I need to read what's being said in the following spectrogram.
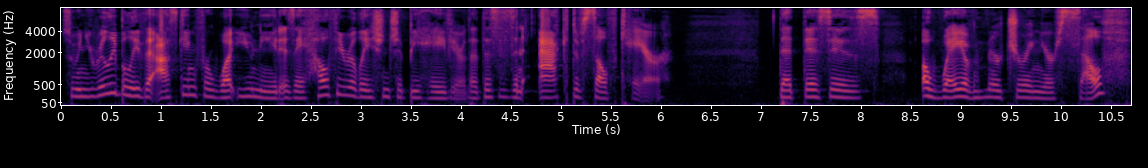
So, when you really believe that asking for what you need is a healthy relationship behavior, that this is an act of self care, that this is a way of nurturing yourself,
